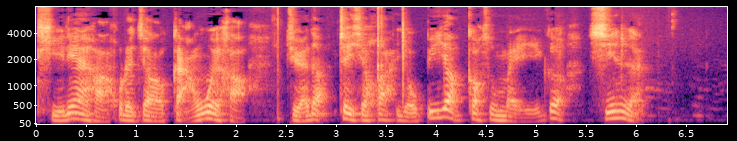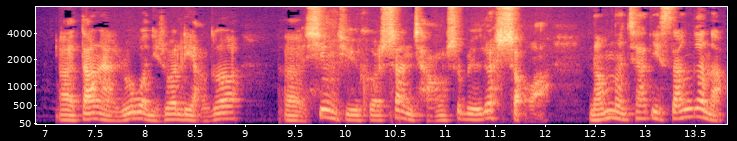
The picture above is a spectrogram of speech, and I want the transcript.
提炼哈，或者叫感悟也好，觉得这些话有必要告诉每一个新人。啊，当然，如果你说两个呃兴趣和擅长是不是有点少啊？能不能加第三个呢？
